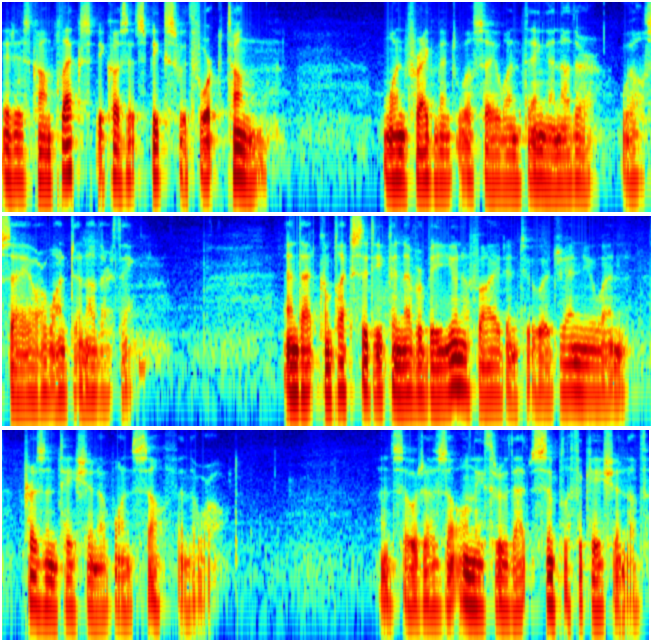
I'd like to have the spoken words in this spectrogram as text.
It is complex because it speaks with forked tongue. One fragment will say one thing, another will say or want another thing. And that complexity can never be unified into a genuine presentation of oneself in the world. And so it is only through that simplification of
